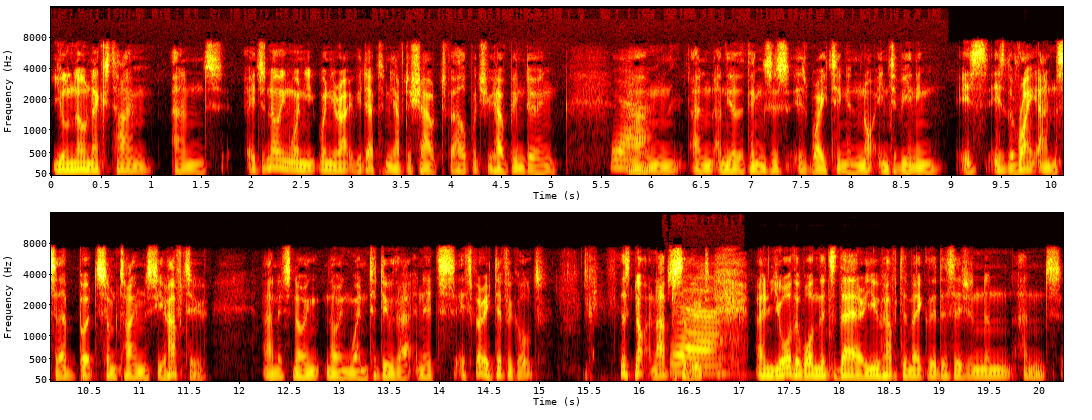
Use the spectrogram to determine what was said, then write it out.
you'll know next time and it's knowing when you when you're out of your depth and you have to shout for help, which you have been doing. Yeah. Um, and and the other things is is waiting and not intervening is is the right answer, but sometimes you have to, and it's knowing knowing when to do that, and it's it's very difficult. There's not an absolute, yeah. and you're the one that's there. You have to make the decision and and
